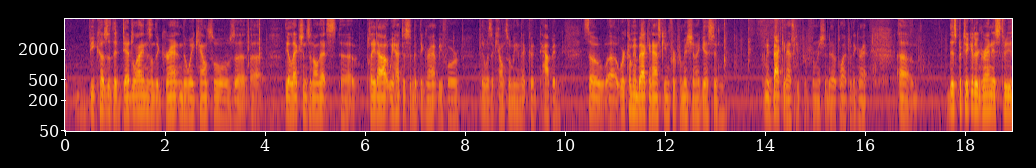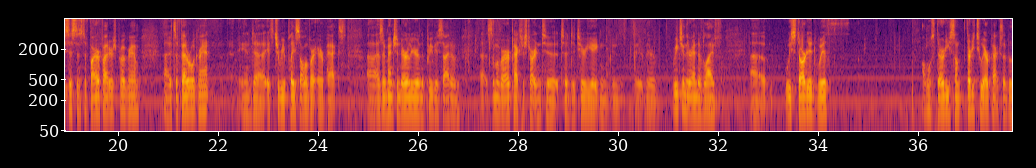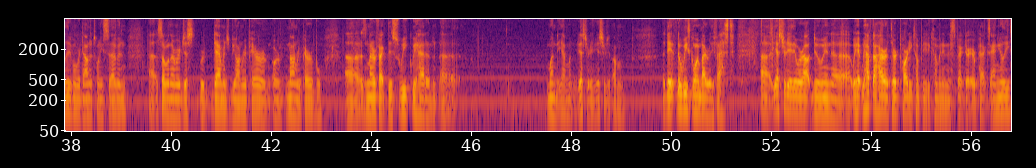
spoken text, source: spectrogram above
because of the deadlines on the grant and the way council's, uh, uh, the elections and all that uh, played out, we had to submit the grant before there was a council meeting that could happen. So uh, we're coming back and asking for permission, I guess, and coming back and asking for permission to apply for the grant. Um, This particular grant is through the Assistance to Firefighters Program. Uh, It's a federal grant, and it's to replace all of our air packs. As I mentioned earlier in the previous item, uh, some of our air packs are starting to to deteriorate, and and they're reaching their end of life. Uh, We started with almost 30, some 32 air packs, I believe, and we're down to 27. Uh, some of them are just were damaged beyond repair or, or non-repairable. Uh, as a matter of fact, this week we had a uh, Monday, yeah, Mon- yesterday, yesterday. Um, the day, the week's going by really fast. Uh, yesterday, they were out doing, we, ha- we have to hire a third-party company to come in and inspect our air packs annually.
